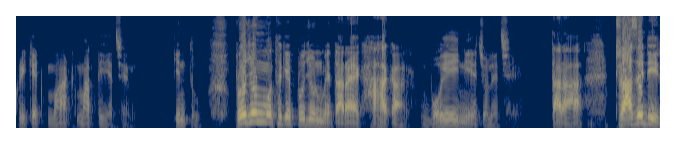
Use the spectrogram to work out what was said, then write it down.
ক্রিকেট মাঠ মাতিয়েছেন। কিন্তু প্রজন্ম থেকে প্রজন্মে তারা এক হাহাকার বয়েই নিয়ে চলেছে। তারা ট্রাজেডির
